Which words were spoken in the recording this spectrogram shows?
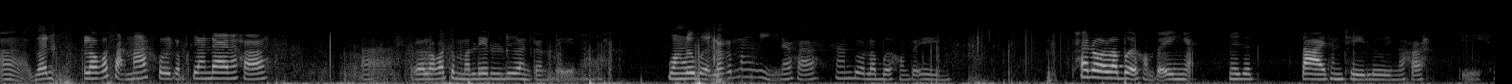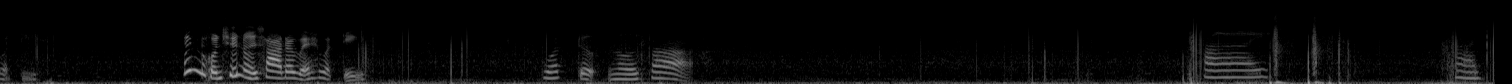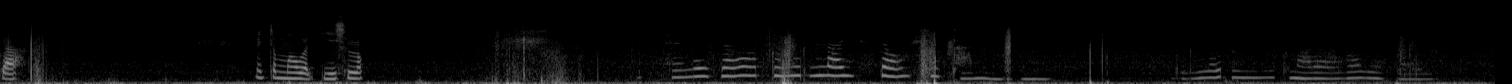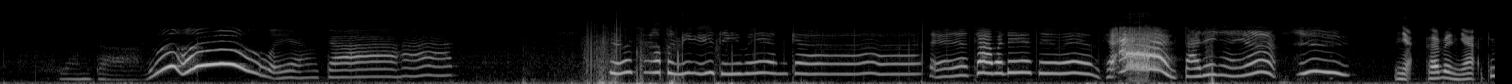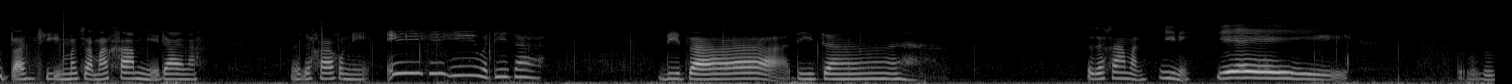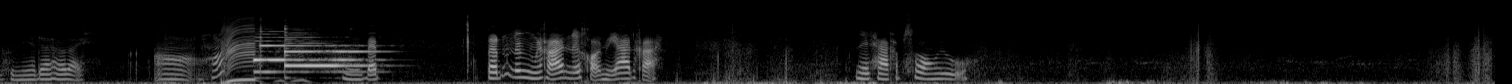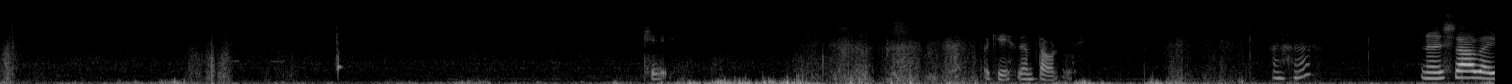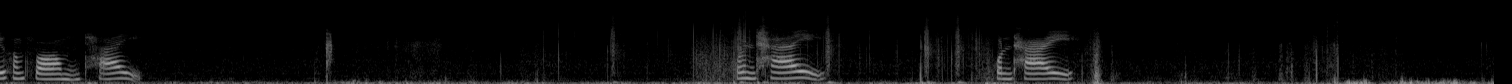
อ่า แล้วเราก็สามารถคุยกับเพื่อนได้นะคะ แล้วเราก็จะมาเล่นเลื่อนกันเลยนะคะวางระเบิดแล้วก็ต้องหนีนะคะ ห้ามโดนระเบิดของตัวเอง ถ้าโดนระเบิดของตัวเองเนี่ยเนยจะตายทันทีเลยนะคะ เอ๊ะสวัสดีเฮ้ยมีคนชื่อเนยซ่าด้วยเว้ยสวัสดี What the เนยซา Hi Hi จ้ะไม่จะมาหวัดดีฉันหรอก Hello so good like so she come with me Looking tomorrow what you say เวียงกาวู้ฮู้เวียงกาเดี๋ยวข้าไปนี่ดีเวียงกาเดี๋ยวข้าไปนี่ดีเวียงกาอ้าวตายได้ไงอะเนี่ยถ้าเป็นเนี้ยแต่บางทีมันสามารถข้ามหนีได้นะเราจะฆ่าคนนี้อีฮิฮิวัดดีจ้า ดีจ้า ดีจ้า เราจะฆ่ามัน นี่นี่ เย้ต่เราจะคนนี้ได้เท่าไหร่อ่าฮะหนึ่งแป๊บ แป๊บหนึ่งนะคะ เนยขออนุญาตค่ะ เนยทาคับซองอยู่ เค โอเค เริ่มต่อเลยอ่าฮะเนยซ่า where you come from ไทยคนไทย คนไทย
